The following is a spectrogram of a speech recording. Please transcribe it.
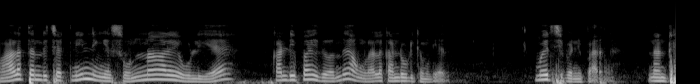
வாழைத்தண்டு சட்னின்னு நீங்கள் சொன்னாலே ஒழிய கண்டிப்பாக இது வந்து அவங்களால கண்டுபிடிக்க முடியாது. முயற்சி பண்ணி பாருங்கள் நன்றி.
